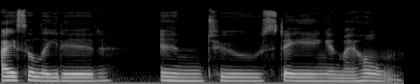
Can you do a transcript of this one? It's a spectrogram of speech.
isolated into staying in my home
